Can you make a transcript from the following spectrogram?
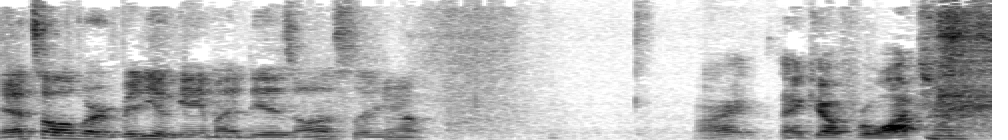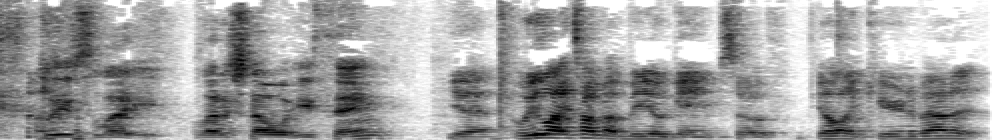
that's all of our video game ideas, honestly. Yeah. All right. Thank y'all for watching. Please let let us know what you think. Yeah, we like talking about video games, so if y'all like hearing about it,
